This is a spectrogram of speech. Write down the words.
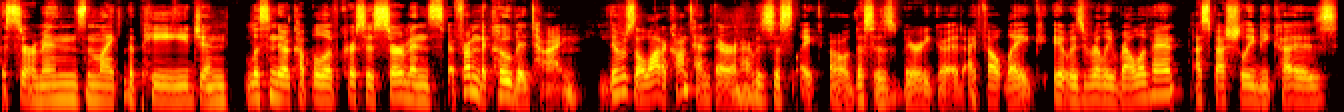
the sermons and like the page and listened to a couple of Chris's sermons from the COVID time. There was a lot of content there and I was just like, oh, this is very good. I felt like it was really relevant, especially because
